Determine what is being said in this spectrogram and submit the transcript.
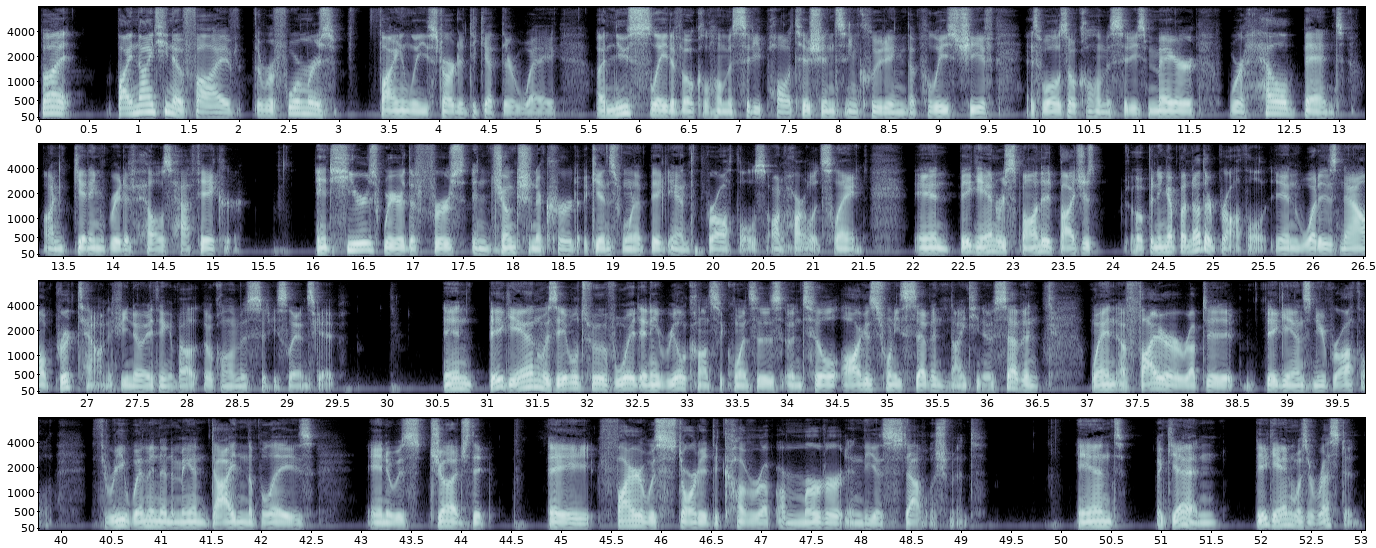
But by 1905, the reformers finally started to get their way. A new slate of Oklahoma City politicians, including the police chief as well as Oklahoma City's mayor, were hell bent on getting rid of Hell's Half Acre. And here's where the first injunction occurred against one of Big Anne's brothels on Harlot's Lane. And Big Anne responded by just opening up another brothel in what is now Bricktown, if you know anything about Oklahoma City's landscape. And Big Anne was able to avoid any real consequences until August 27, 1907, when a fire erupted at Big Anne's new brothel. Three women and a man died in the blaze, and it was judged that a fire was started to cover up a murder in the establishment. And again, Big Anne was arrested.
